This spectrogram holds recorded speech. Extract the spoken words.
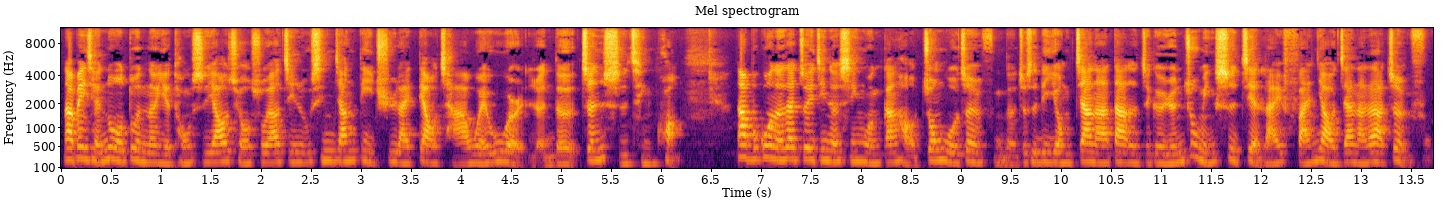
那并且诺顿呢，也同时要求说要进入新疆地区来调查维吾尔人的真实情况。那不过呢，在最近的新闻，刚好中国政府呢，就是利用加拿大的这个原住民事件来反咬加拿大政府。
